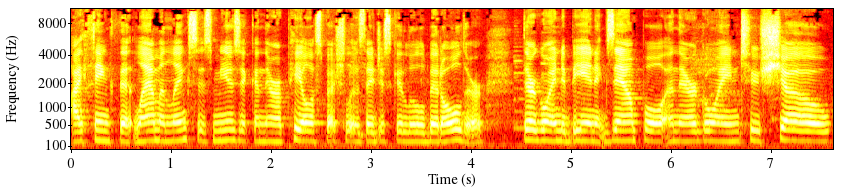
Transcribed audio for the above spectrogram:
I think that Lamb and Lynx's music and their appeal, especially as they just get a little bit older, they're going to be an example and they're going to show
